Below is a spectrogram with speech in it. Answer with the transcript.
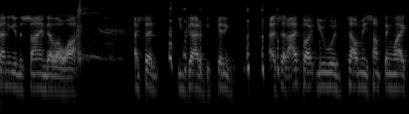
sending you the signed LOI." I said, "You got to be kidding me!" I said, "I thought you would tell me something like,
